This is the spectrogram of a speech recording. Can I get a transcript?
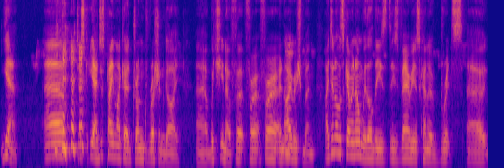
yeah, uh, just yeah, just playing like a drunk Russian guy. Uh, which you know, for for for an Irishman, I don't know what's going on with all these these various kind of Brits uh,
